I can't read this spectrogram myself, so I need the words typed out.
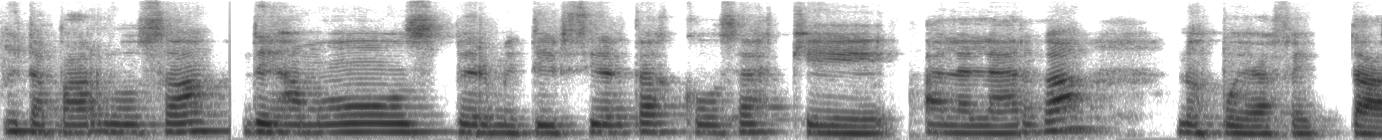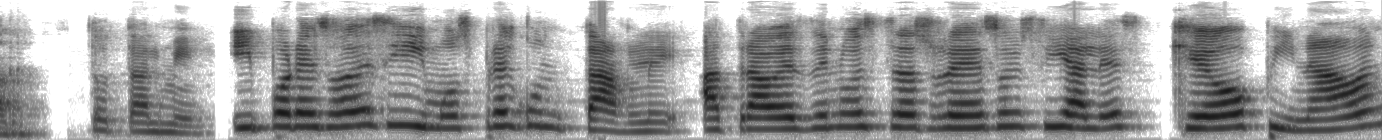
etapa rosa, dejamos permitir ciertas cosas que a la larga nos puede afectar. Totalmente. Y por eso decidimos preguntarle a través de nuestras redes sociales qué opinaban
